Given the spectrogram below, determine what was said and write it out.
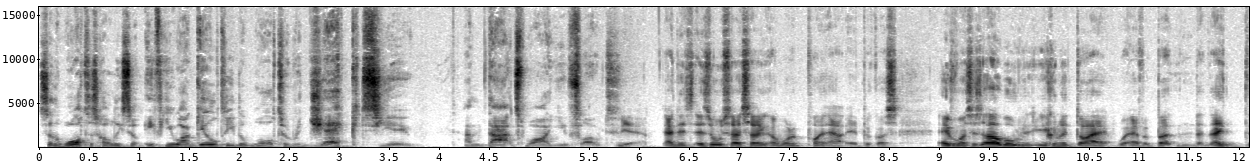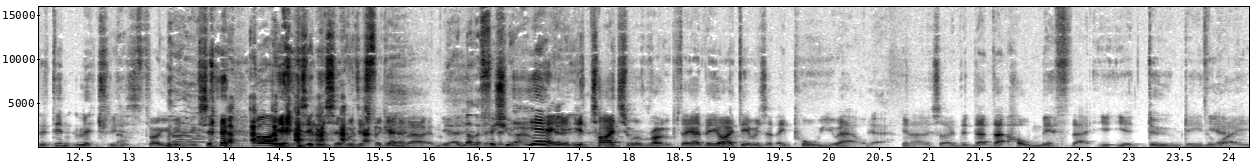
So the water's holy. So if you are guilty, the water rejects you and that's why you float. Yeah, and there's, there's also something I want to point out here because everyone says, "Oh, well, you're going to die, whatever," but mm. they they didn't literally just throw you in. And say, oh, yeah, he's innocent. We'll just forget about him. Yeah, no, they fish you out. Yeah, you- you're tied to a rope. They, the idea is that they pull you out. Yeah. you know, so that that whole myth that you, you're doomed either Yeah. way,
